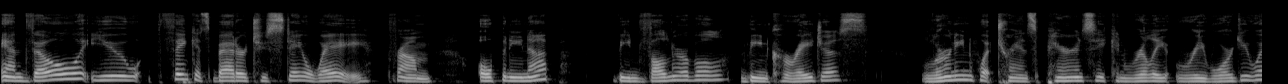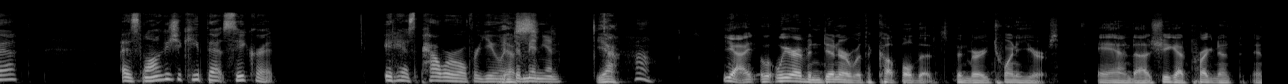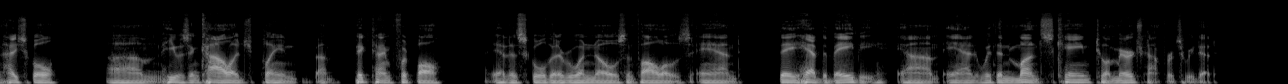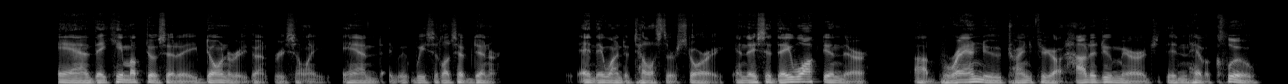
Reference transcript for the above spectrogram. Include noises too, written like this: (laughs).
And though you think it's better to stay away from opening up, being vulnerable, being courageous, learning what transparency can really reward you with, as long as you keep that secret, it has power over you and Yes. dominion. Yeah. Huh. Yeah, I- we were having dinner with a couple that's been married 20 years, and uh, she got pregnant in high school. Um, he was in college playing um, big time football at a school that everyone knows and follows, and they had the baby. Um, and within months, came to a marriage conference we did, and they came up to us at a donor event recently, and we said, "Let's have dinner," and they wanted to tell us their story, and they said they walked in there uh, brand new, trying to figure out how to do marriage. They didn't have a clue.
